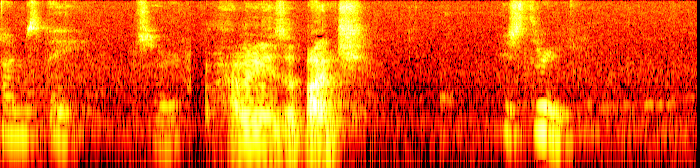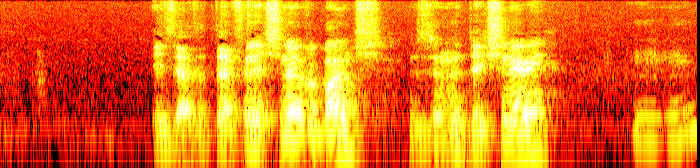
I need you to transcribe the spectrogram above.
A bunch of times a day, sir. How many is a bunch? It's three. Is that the definition of a bunch? Is it in the dictionary? Mm-hmm.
